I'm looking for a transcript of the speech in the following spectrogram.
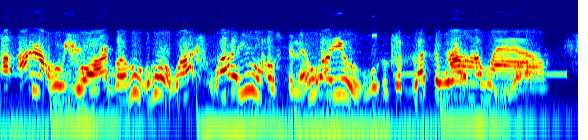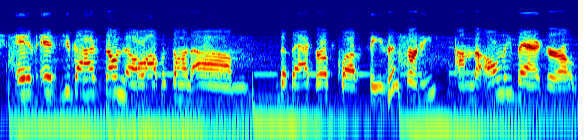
I, I know who you are, but who who why why are you hosting it? Who are you? Wh- Let the world oh, know oh who you are. If if you guys don't know, I was on um the Bad Girls Club season three. I'm the only bad girl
